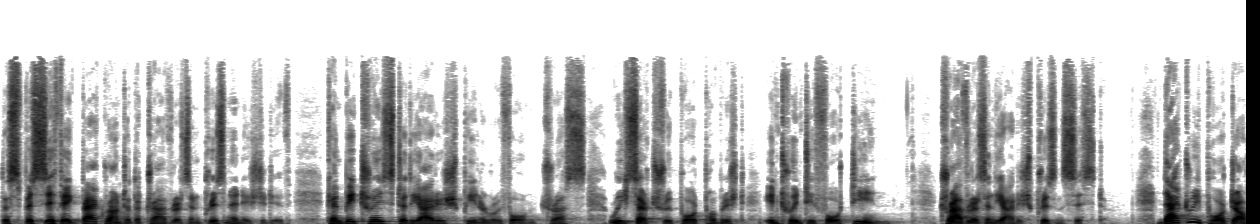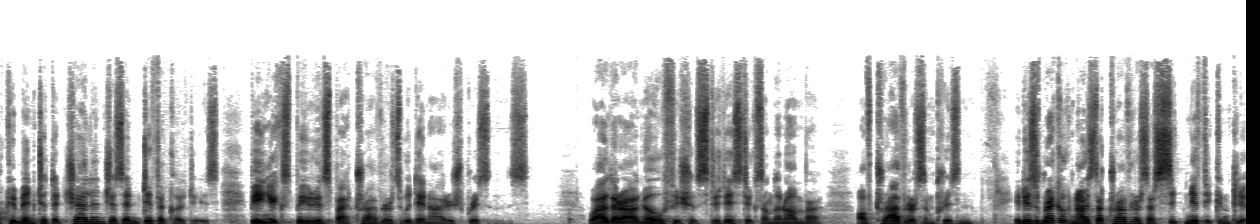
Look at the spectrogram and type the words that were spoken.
the specific background to the Travellers in Prison initiative can be traced to the Irish Penal Reform Trust's research report published in 2014, Travellers in the Irish Prison System. That report documented the challenges and difficulties being experienced by travellers within Irish prisons. While there are no official statistics on the number of travellers in prison, it is recognised that travellers are significantly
